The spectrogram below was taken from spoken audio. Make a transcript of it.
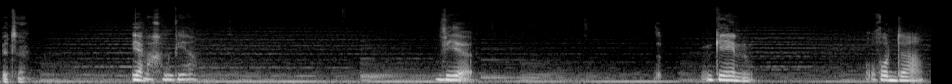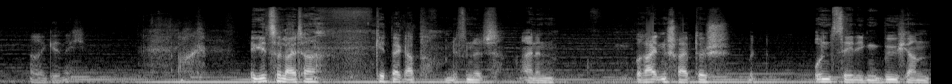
Bitte. Ja. Machen wir. Wir gehen runter. Er geht nicht. Ihr geht zur Leiter, geht bergab und ihr findet einen breiten Schreibtisch mit unzähligen Büchern,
